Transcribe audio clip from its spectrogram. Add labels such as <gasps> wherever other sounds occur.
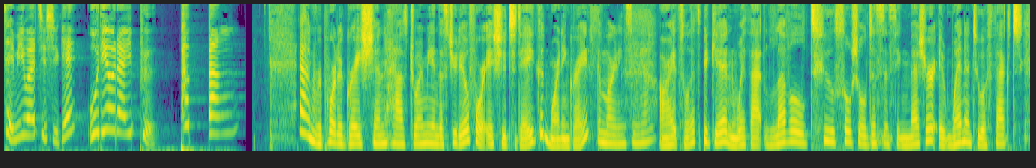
재미와 지식의 오디오 라이프 팝빵 And reporter Grace Shin has joined me in the studio for issue today. Good morning, Grace. Good morning, Singa. All right, so let's begin with that level two social distancing measure. It went into effect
